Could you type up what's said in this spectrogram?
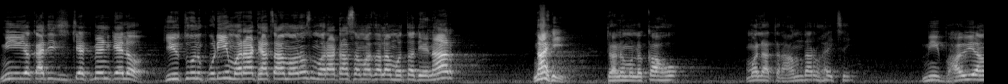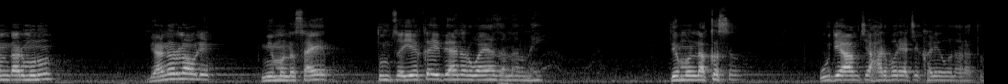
मी एखादी स्टेटमेंट केलं की इथून पुढे मराठ्याचा माणूस मराठा समाजाला मतं देणार नाही. त्यानं म्हणलं का हो? मला तर आमदार व्हायचं आहे मी भावी आमदार म्हणून बॅनर लावले मी म्हणलं साहेब तुमचं एकही बॅनर वाया जाणार नाही. ते म्हणला कसं? उद्या आमच्या हरभऱ्याचे खळे होणार आता.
